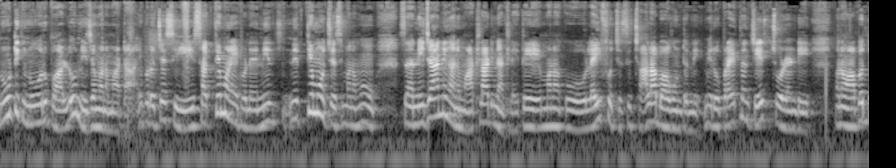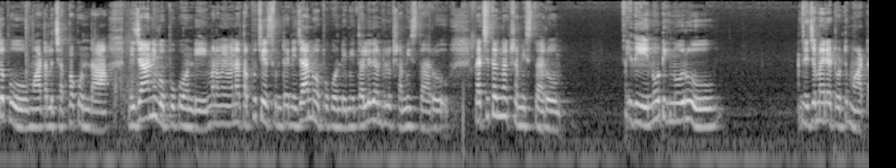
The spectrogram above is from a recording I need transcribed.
నూటికి నూరు పాళ్ళు నిజం అనమాట ఇప్పుడు వచ్చేసి సత్యం అనేటువంటిది నిత్యము వచ్చేసి మనము నిజాన్ని కానీ మాట్లాడినట్లయితే మనకు లైఫ్ వచ్చేసి చాలా బాగుంటుంది. మీరు ప్రయత్నం చేసి చూడండి. మనం అబద్ధపు మాటలు చెప్పకుండా నిజాన్ని ఒప్పుకోండి. మనం ఏమైనా తప్పు చేస్తుంటే నిజాన్ని ఒప్పుకోండి. మీ తల్లిదండ్రులు క్షమిస్తారు. ఖచ్చితంగా క్షమిస్తారు. ఇది నూటికి నూరు నిజమైనటువంటి మాట.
